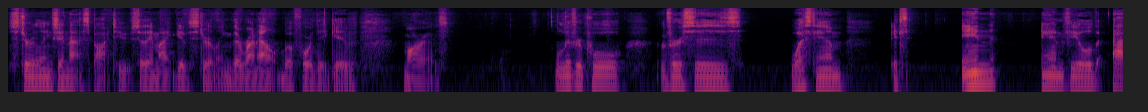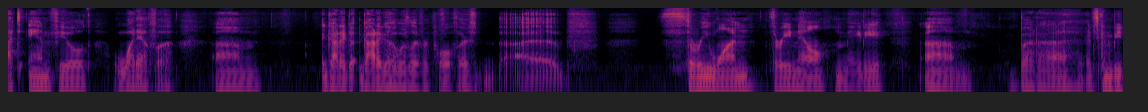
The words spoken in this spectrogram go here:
Sterling's in that spot too, so they might give Sterling the run out before they give Mahrez. Liverpool versus West Ham. It's in Anfield, at Anfield, whatever. Um, gotta go, gotta go with Liverpool. There's uh, three one 3 0, maybe. Um, but uh, it's to be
